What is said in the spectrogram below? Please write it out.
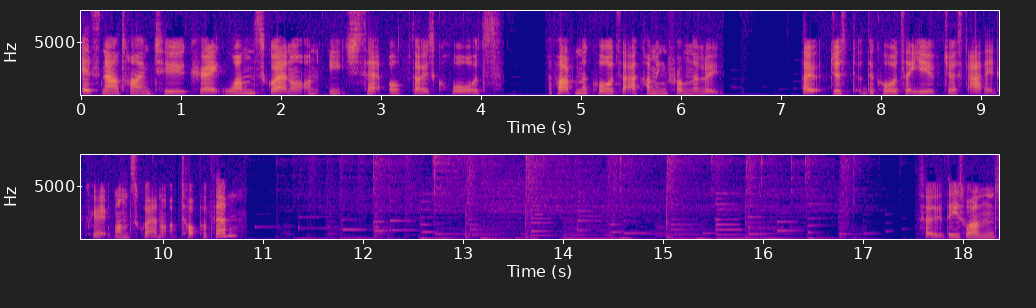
it's now time to create one square knot on each set of those cords, apart from the cords that are coming from the loop. So just the cords that you've just added, create one square knot on top of them. So these ones,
